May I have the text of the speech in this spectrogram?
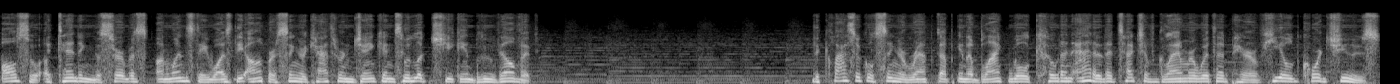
Also attending the service on Wednesday was the opera singer Katherine Jenkins who looked chic in blue velvet. The classical singer wrapped up in a black wool coat and added a touch of glamour with a pair of heeled cord shoes.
